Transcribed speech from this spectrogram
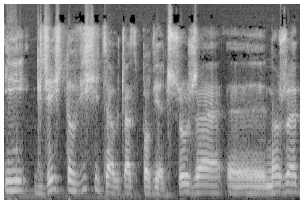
I gdzieś to wisi cały czas w powietrzu, że, yy, no, że,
